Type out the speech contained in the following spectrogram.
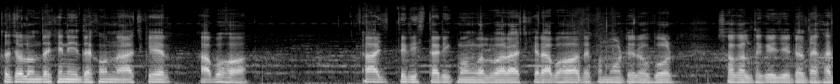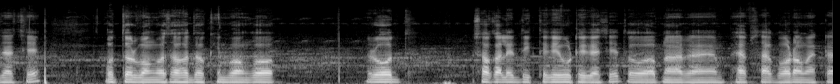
তো চলুন দেখে নিই দেখুন আজকের আবহাওয়া। আজ তিরিশ তারিখ মঙ্গলবার আজকের আবহাওয়া দেখুন মোটের ওপর। সকাল থেকে যেটা দেখা যাচ্ছে উত্তরবঙ্গ সহ দক্ষিণবঙ্গ রোদ সকালের দিক থেকে উঠে গেছে। তো আপনার আহ, ভ্যাবসা গরম একটা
